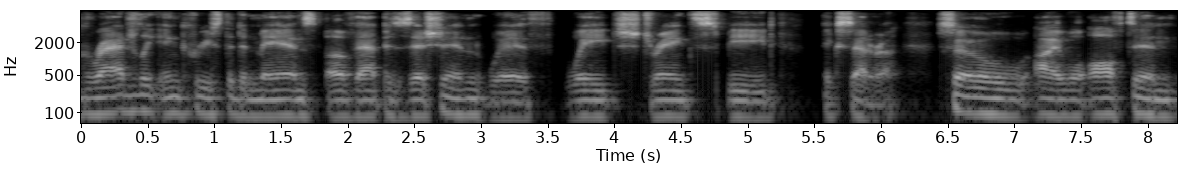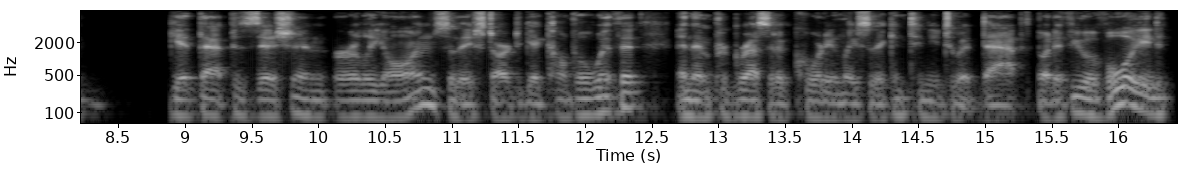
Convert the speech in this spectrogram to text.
gradually increase the demands of that position with weight, strength, speed, etc. So I will often get that position early on so they start to get comfortable with it and then progress it accordingly so they continue to adapt. But if you avoid,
